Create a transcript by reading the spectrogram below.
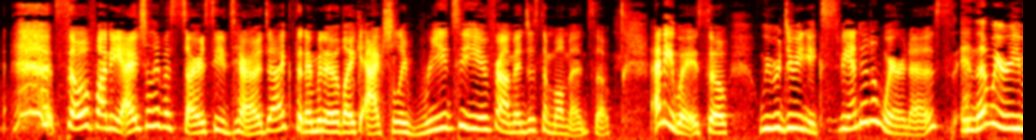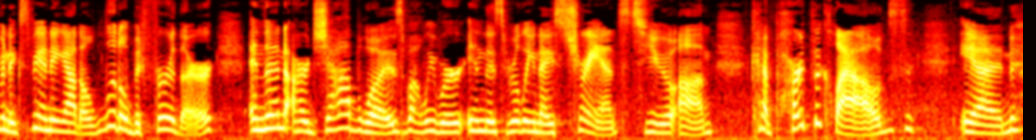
so funny. I actually have a Starseed tarot deck that I'm going to like actually read to you from in just a moment. So anyway, so we were doing expanded awareness and then we were even expanding out a little bit further. And then our job was while we were in this really nice trance to, um, kind of part the clouds and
